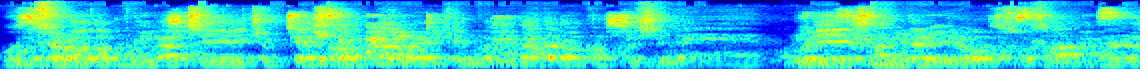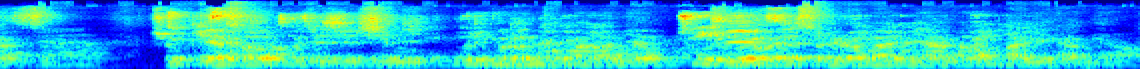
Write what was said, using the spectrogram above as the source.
옷으로 덮음같이 주께서 땅을 깊은 바다로 덮으시네 물이 산들 위로 솟아 올랐으나 주께서 부지지시니 물은 도망하며 주의 오래 소리로 말미암아 빨리 가며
